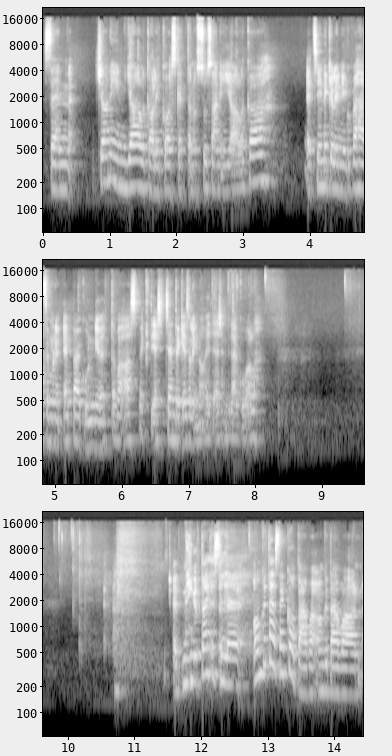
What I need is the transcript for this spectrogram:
sen Johnin jalka oli koskettanut Susanin jalkaa. Että siinäkin oli niin kuin vähän semmoinen epäkunnioittava aspekti, ja sitten sen takia se oli noita ja sen pitää kuolla. Et niinku, tai sille, onko tämä sekopää vai onko tämä vaan...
